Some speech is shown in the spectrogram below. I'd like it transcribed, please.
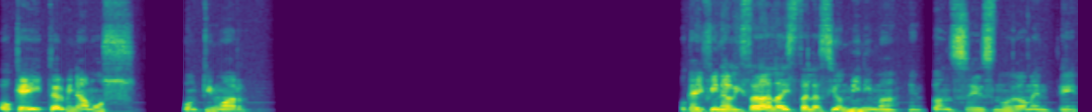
Ok, terminamos. Continuar. Ok, finalizada la instalación mínima, entonces nuevamente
